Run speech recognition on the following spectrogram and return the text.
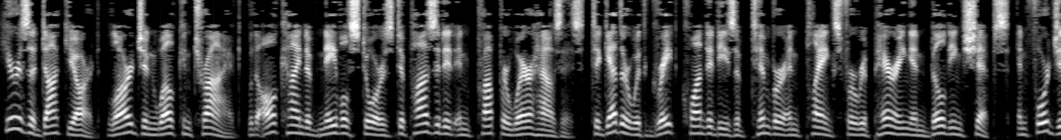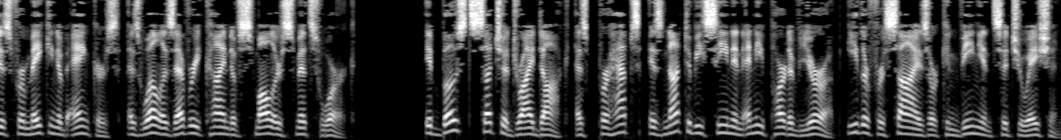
here is a dockyard, large and well contrived, with all kind of naval stores deposited in proper warehouses, together with great quantities of timber and planks for repairing and building ships, and forges for making of anchors, as well as every kind of smaller smith's work. It boasts such a dry dock, as, perhaps, is not to be seen in any part of Europe, either for size or convenient situation.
